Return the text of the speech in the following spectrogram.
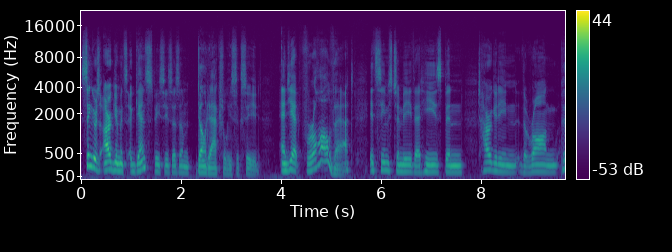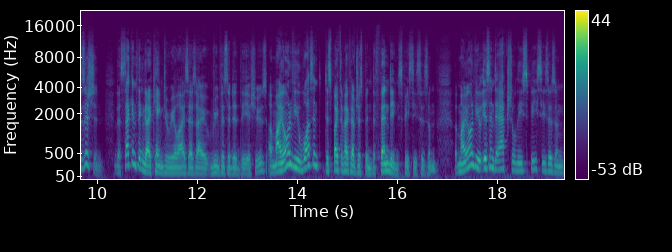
Singer's arguments against speciesism don't actually succeed. And yet, for all that, it seems to me that he's been targeting the wrong position. The second thing that I came to realize as I revisited the issues, uh, my own view wasn't, despite the fact that I've just been defending speciesism, my own view isn't actually speciesism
